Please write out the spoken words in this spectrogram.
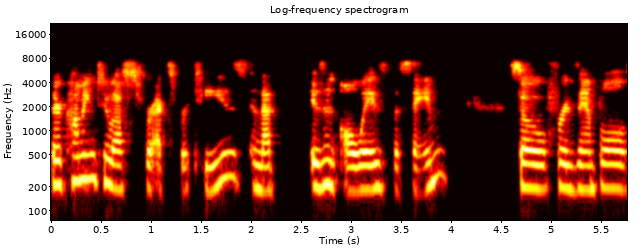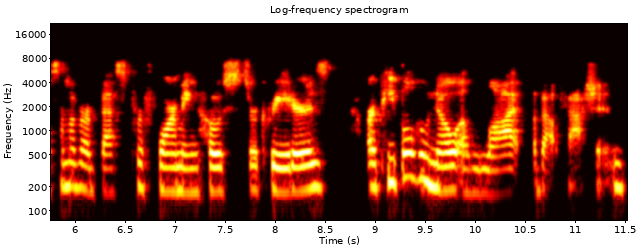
They're coming to us for expertise, and that isn't always the same. So, for example, some of our best performing hosts or creators are people who know a lot about fashion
